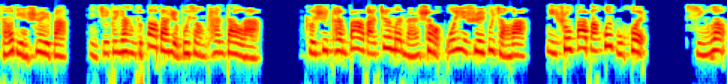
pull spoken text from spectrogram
早点睡吧，你这个样子，爸爸也不想看到啊。可是看爸爸这么难受，我也睡不着啊。你说爸爸会不会？行了，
